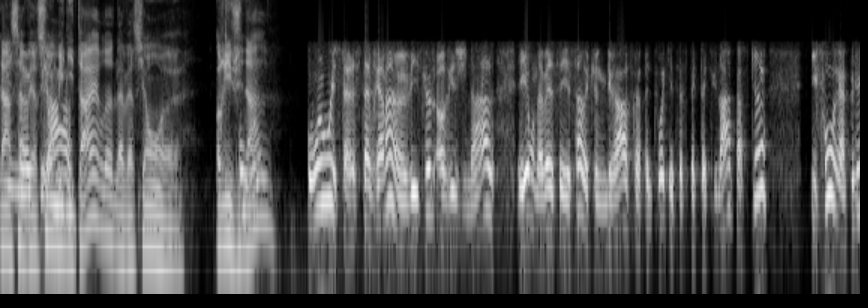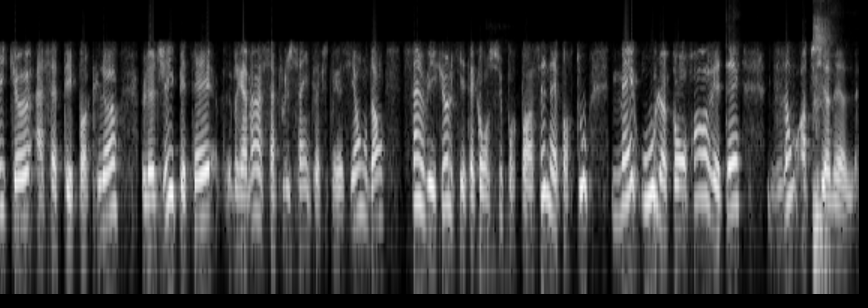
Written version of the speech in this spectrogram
Dans sa version militaire, là, la version euh, originale. Oui, oui, c'était vraiment un véhicule original et on avait essayé ça avec une grâce, rappelle-toi, qui était spectaculaire parce que il faut rappeler que à cette époque-là, le Jeep était vraiment sa plus simple expression. Donc, c'était un véhicule qui était conçu pour passer n'importe où, mais où le confort était, disons, optionnel,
